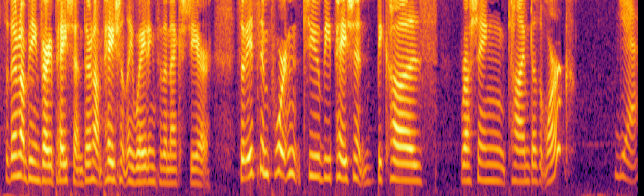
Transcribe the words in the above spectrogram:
So they're not being very patient. They're not patiently waiting for the next year. So it's important to be patient because rushing time doesn't work. Yeah.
